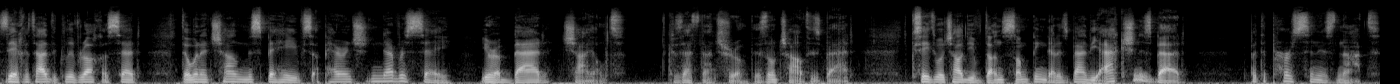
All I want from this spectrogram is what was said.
Zechadik Livracha, said that when a child misbehaves, a parent should never say, You're a bad child. Because that's not true. There's no child who's bad. You can say to a child, You've done something that is bad. The action is bad, but the person is not.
